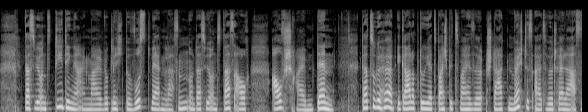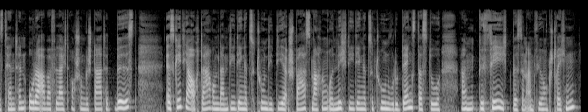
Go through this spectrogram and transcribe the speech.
Dass wir uns die Dinge einmal wirklich bewusst werden lassen und dass wir uns das auch aufschreiben. Denn Dazu gehört, egal ob du jetzt beispielsweise starten möchtest als virtuelle Assistentin oder aber vielleicht auch schon gestartet bist, es geht ja auch darum, dann die Dinge zu tun, die dir Spaß machen und nicht die Dinge zu tun, wo du denkst, dass du ähm, befähigt bist, in Anführungsstrichen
